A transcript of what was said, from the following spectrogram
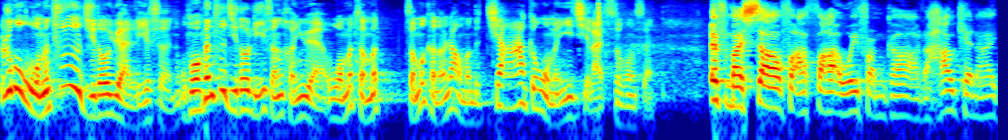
如果我们自己都远离神，我们自己都离神很远，我们怎么怎么可能让我们的家跟我们一起来侍奉神？If myself are far away from God, how can I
